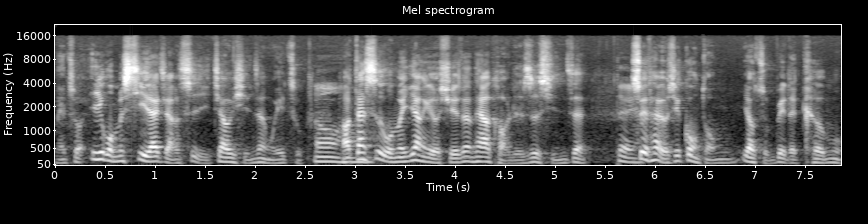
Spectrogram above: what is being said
没错。以我们系来讲，是以教育行政为主。哦。好，但是我们一样有学生，他要考人事行政。对。所以他有些共同要准备的科目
